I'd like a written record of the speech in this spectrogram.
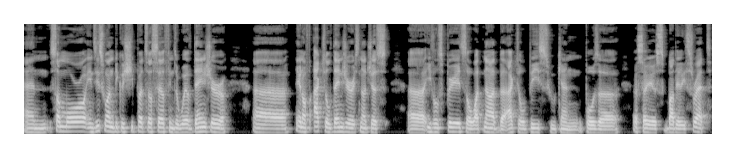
and some more in this one because she puts herself in the way of danger. Uh, you know, of actual danger. It's not just uh, evil spirits or whatnot, but actual beasts who can pose a, a serious bodily threat.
